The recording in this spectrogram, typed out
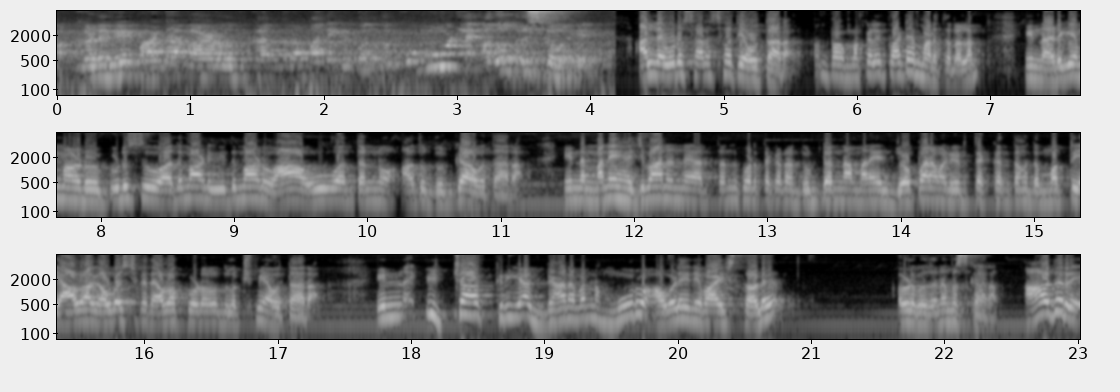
ಮಕ್ಕಳಿಗೆ ಪಾಠ ಮಾಡೋದಕ್ಕಂತ ಮನೆಗೆ ಬಂದು ಕೂಡಲೇ ಅದೊಂದು ರಿಸ್ಕ್ ಅವ್ರಿಗೆ. ಅಲ್ಲಿ ಅವರು ಸರಸ್ವತಿ ಅವತಾರ ಅಂತ ಮಕ್ಕಳಿಗೆ ಪಾಠ ಮಾಡ್ತಾರಲ್ಲ? ಇನ್ನು ಅಡಿಗೆ ಮಾಡು ಗುಡಿಸು ಅದು ಮಾಡು ಇದು ಮಾಡು ಆ ಹೂ ಅಂತನ್ನು ಅದು ದುರ್ಗಾ ಅವತಾರ. ಇನ್ನು ಮನೆ ಯಜಮಾನನ ತಂದು ಕೊಡ್ತಕ್ಕಂಥ ದುಡ್ಡನ್ನ ಮನೆಯಲ್ಲಿ ಜೋಪಾನ ಮಾಡಿ ಇರ್ತಕ್ಕಂತಹದ್ದು ಮತ್ತು ಯಾವಾಗ ಅವಶ್ಯಕತೆ ಯಾವಾಗ ಕೊಡೋದು ಲಕ್ಷ್ಮಿ ಅವತಾರ. ಇನ್ನು ಇಚ್ಛಾ ಕ್ರಿಯಾ ಜ್ಞಾನವನ್ನ ಮೂರು ಅವಳೇ ನಿಭಾಯಿಸ್ತಾಳೆ. ಅವಳಿಗೆ ನಮಸ್ಕಾರ. ಆದರೆ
